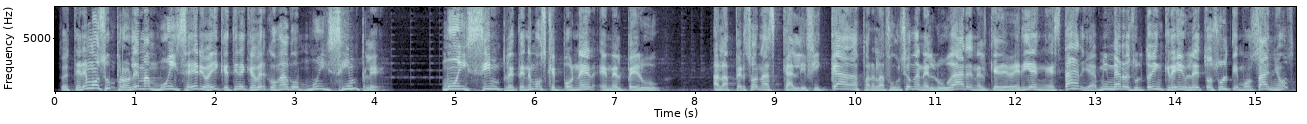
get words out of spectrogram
Entonces tenemos un problema muy serio ahí que tiene que ver con algo muy simple. Muy simple. Tenemos que poner en el Perú a las personas calificadas para la función en el lugar en el que deberían estar. Y a mí me ha resultado increíble estos últimos años,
